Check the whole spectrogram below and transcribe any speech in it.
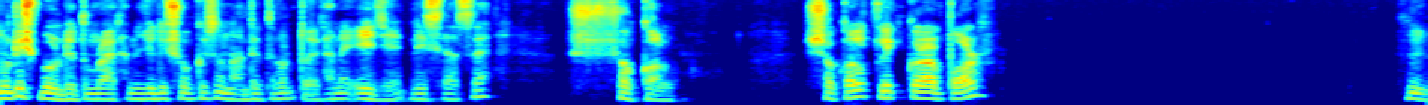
নোটিশ বোর্ডে তোমরা এখানে যদি সবকিছু না দেখতে পারো তো এখানে এই যে নিচে আছে সকল। সকল ক্লিক করার পর হুম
